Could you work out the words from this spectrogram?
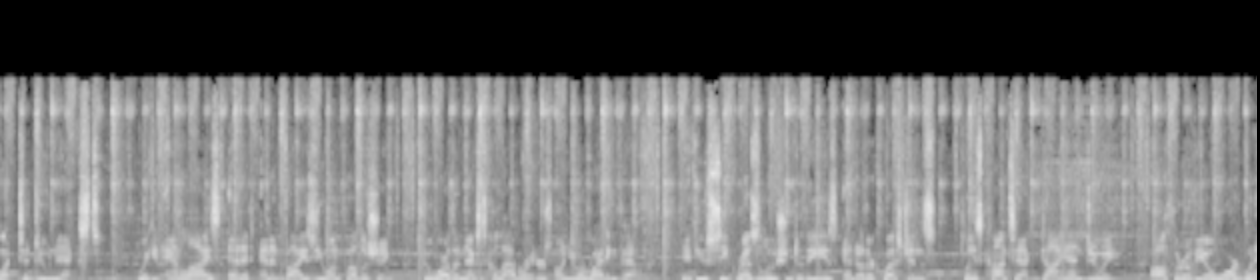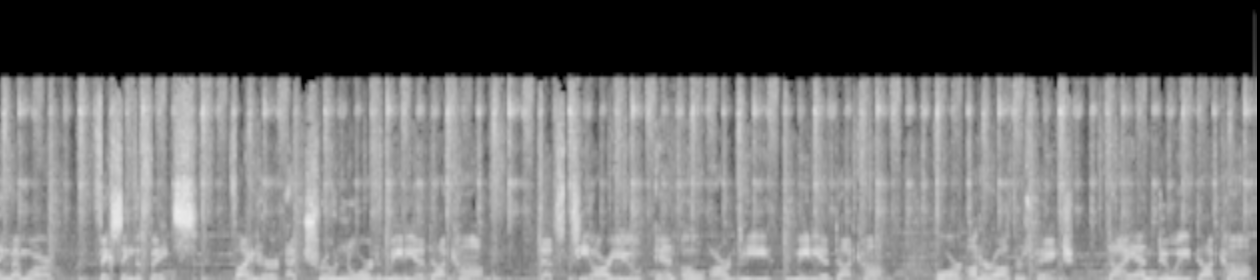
what to do next. We can analyze, edit, and advise you on publishing. Who are the next collaborators on your writing path? If you seek resolution to these and other questions, please contact Diane Dewey, author of the award winning memoir, Fixing the Fates. Find her at truenordmedia.com. That's T R U N O R D media.com. Or on her author's page, dianedewey.com.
